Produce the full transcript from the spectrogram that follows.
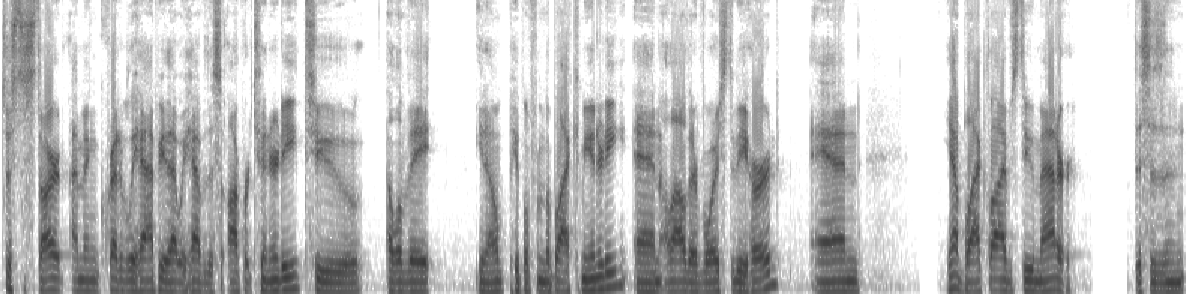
just to start, I'm incredibly happy that we have this opportunity to elevate, you know, people from the black community and allow their voice to be heard. And yeah, black lives do matter. This isn't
